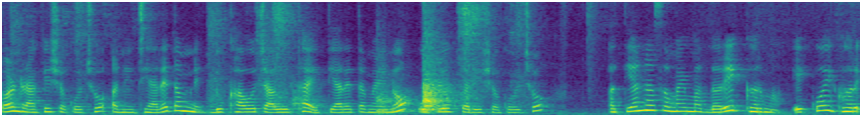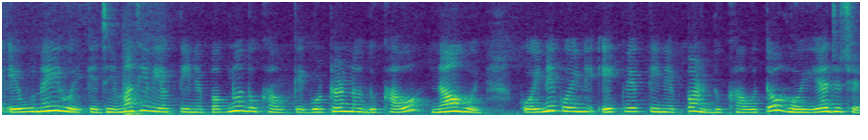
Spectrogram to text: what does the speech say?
પણ રાખી શકો છો અને જ્યારે તમને દુખાવો ચાલુ થાય ત્યારે તમે એનો ઉપયોગ કરી શકો છો. અત્યારના સમયમાં દરેક ઘરમાં એકોય ઘર એવું નહીં હોય કે જેમાંથી વ્યક્તિને પગનો દુખાવો કે ગોઠણનો દુખાવો ન હોય. કોઈને કોઈને એક વ્યક્તિને પણ દુખાવો તો હોય જ છે.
